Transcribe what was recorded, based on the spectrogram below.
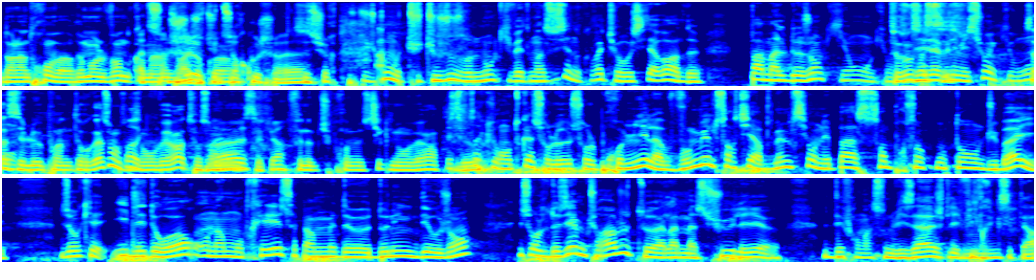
dans l'intro on va vraiment le vendre comme un tu jeu rajoutes une quoi. surcouche. ouais. c'est sûr Du coup, tu, tu joues sur le nom qui va être associé. Donc en fait, tu vas aussi avoir de, pas mal de gens qui ont, qui ont De toute façon, ça, déjà vu c'est- l'émission et qui vont. ça c'est le point d'interrogation Ouais. on verra de toute façon Ouais, on c'est clair. fait nos petits pronostics mais on verra Et c'est pour ça qu'en tout cas, sur le, sur le premier, là, vaut mieux le sortir. Même si on n'est pas à 100% content du bail. Dire, ok, il est dehors, on a montré, ça permet de donner une idée aux gens. Et sur le deuxième, tu rajoutes euh, à la massue les, euh, les déformations de visage, les filtres, Mhm. etc.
